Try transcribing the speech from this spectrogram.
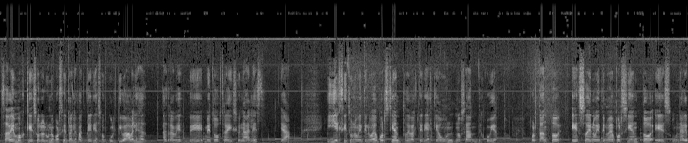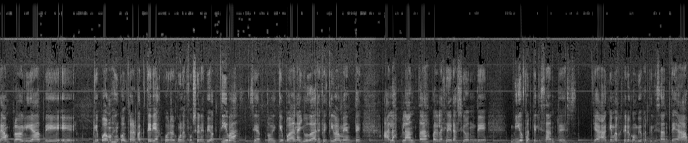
Sabemos que solo el 1% de las bacterias son cultivables a, a, través de métodos tradicionales ¿ya? y existe un 99% de bacterias que aún no se han descubierto. Por tanto, eso de 99% es una gran probabilidad de eh, que podamos encontrar bacterias con algunas funciones bioactivas, ¿cierto? Y que puedan ayudar efectivamente a las plantas para la generación de biofertilizantes. ¿Ya a qué me refiero con biofertilizantes? A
